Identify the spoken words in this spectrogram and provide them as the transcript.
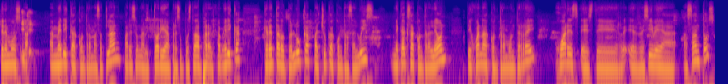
Tenemos a América contra Mazatlán, parece una victoria presupuestada para el América. Querétaro Toluca, Pachuca contra San Luis, Necaxa contra León, Tijuana contra Monterrey, Juárez este, re, recibe a, a Santos,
